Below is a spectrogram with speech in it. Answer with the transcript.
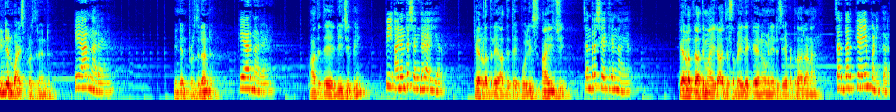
Indian vice president A R Narayanan. Indian president K R Narayanan. ആദ്യത്തെ D G P P Ananthasankara Iyer. കേരളത്തിലെ ആദ്യത്തെ police I G. Chandrasekharan Nair. കേരളത്തിൽ ആദ്യമായി രാജ്യസഭയിലേക്ക് നോമിനേറ്റ് ചെയ്യപ്പെട്ടതാരാണ് സർദാർ കെ എം പണിക്കർ.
